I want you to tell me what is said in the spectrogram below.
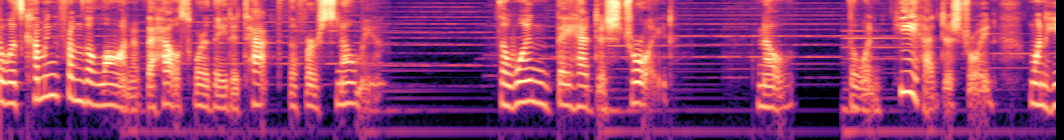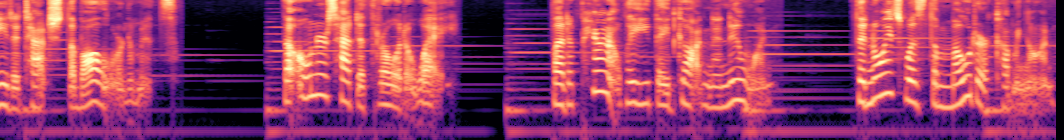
It was coming from the lawn of the house where they'd attacked the first snowman the one they had destroyed. No, the one he had destroyed when he'd attached the ball ornaments. The owners had to throw it away, but apparently they'd gotten a new one. The noise was the motor coming on,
